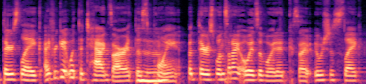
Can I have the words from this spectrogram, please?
There's like I forget what the tags are at this Mm-hmm. point, but there's ones that I always avoided because it was just like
